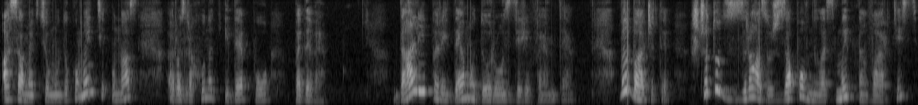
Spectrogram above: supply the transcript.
а саме в цьому документі у нас розрахунок іде по ПДВ. Далі перейдемо до розділів ВМД. Ви бачите, що тут зразу ж заповнилась митна вартість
